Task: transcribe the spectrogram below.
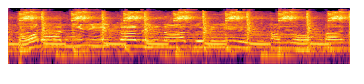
ઢોરાની કાળી નાગણી કાનો કાન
